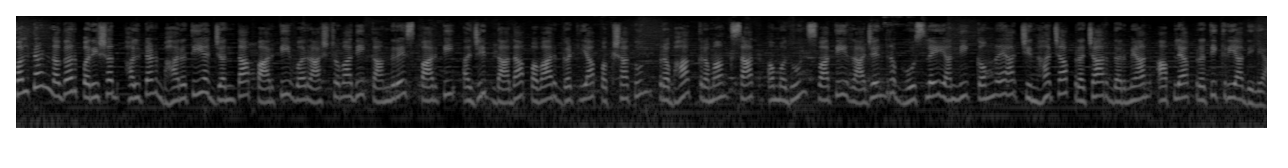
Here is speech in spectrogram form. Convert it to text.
फलटण नगर परिषद फलटण भारतीय जनता पार्टी व राष्ट्रवादी काँग्रेस पार्टी अजित दादा पवार गट या पक्षातून प्रभाग क्रमांक सात अमधून स्वाती राजेंद्र भोसले यांनी कमळ्या चिन्हाच्या प्रचार दरम्यान आपल्या प्रतिक्रिया दिल्या.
